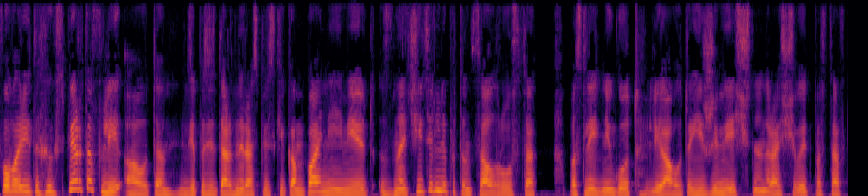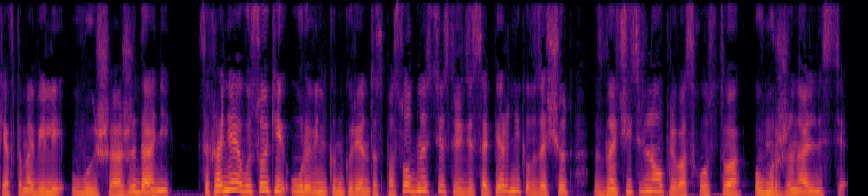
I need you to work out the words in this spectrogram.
В фаворитах экспертов Ли Аута. Депозитарные расписки компании имеют значительный потенциал роста. Последний год Ли Аута ежемесячно наращивает поставки автомобилей выше ожиданий, сохраняя высокий уровень конкурентоспособности среди соперников за счет значительного превосходства в маржинальности.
